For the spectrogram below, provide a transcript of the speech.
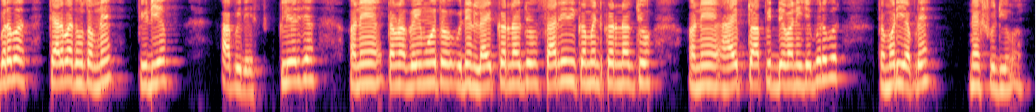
બરાબર? ત્યારબાદ હું તમને પીડીએફ આપી દઈશ. ક્લિયર છે? અને તમને ગમ્યું હોય તો વિડીયોને લાઇક કરી નાખજો, સારી એવી કમેન્ટ કરી નાખજો અને હાઇપ તો આપી જ દેવાની છે. બરાબર? તો મળીએ આપણે નેક્સ્ટ વિડીયોમાં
